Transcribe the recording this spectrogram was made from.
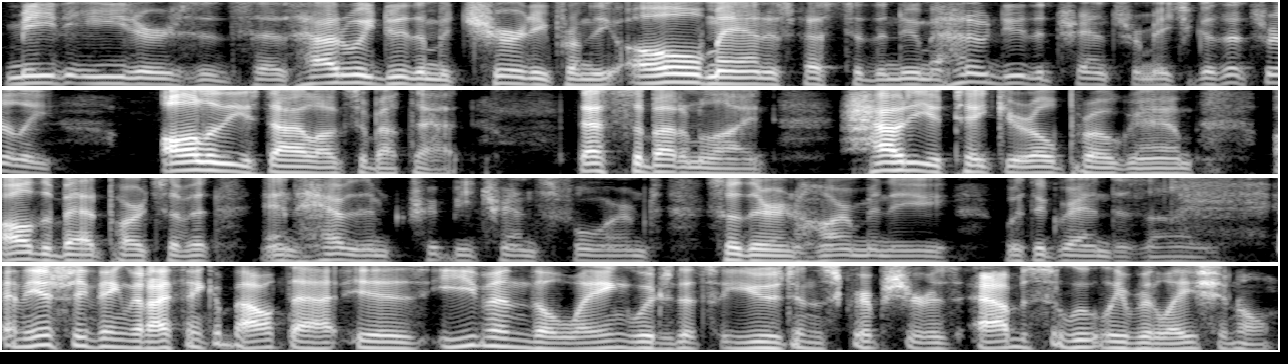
meat eaters? It says, how do we do the maturity from the old man as best to the new man? How do we do the transformation? Because that's really all of these dialogues about that. That's the bottom line. How do you take your old program, all the bad parts of it, and have them tr- be transformed so they're in harmony with the grand design? And the interesting thing that I think about that is even the language that's used in Scripture is absolutely relational.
